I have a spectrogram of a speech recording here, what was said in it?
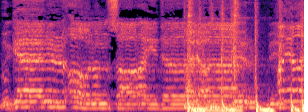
Bu gönül onun saraydır Hayat bir büyük bilmece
